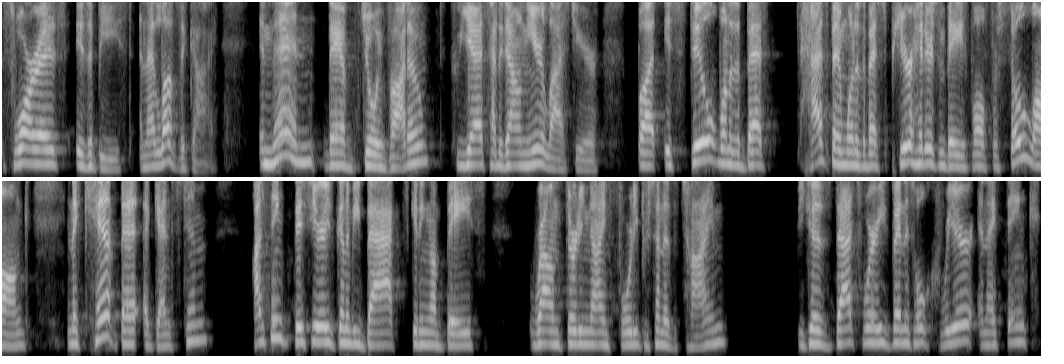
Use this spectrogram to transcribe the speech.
Suarez is a beast, and I love the guy. And then they have Joey Votto, who, yes, had a down year last year, but is still one of the best has been one of the best pure hitters in baseball for so long, and I can't bet against him. I think this year he's going to be back getting on base around 39, 40% of the time because that's where he's been his whole career. And I think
